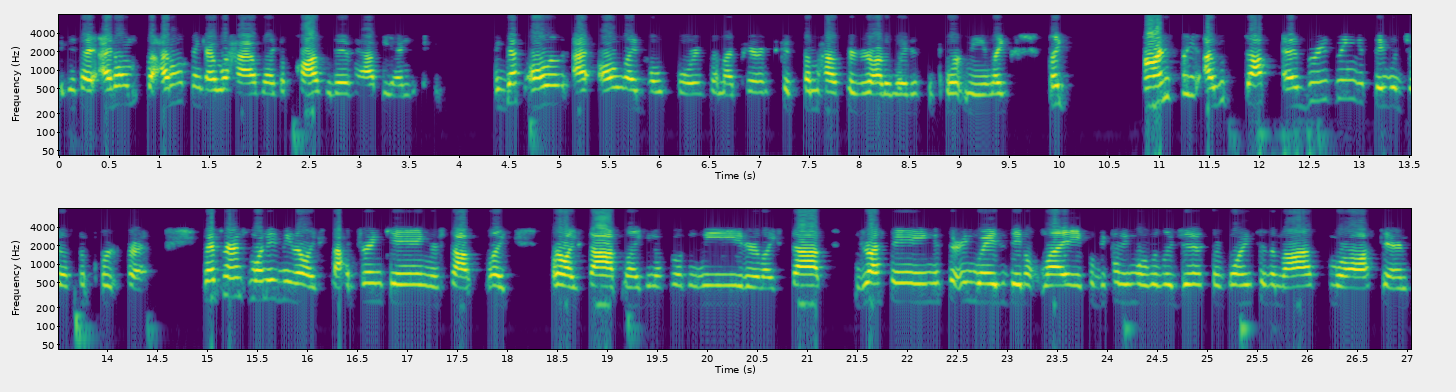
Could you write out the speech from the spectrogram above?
because I, I don't, I don't think I would have like a positive, happy ending. Like that's all I, all I'd hope for is that my parents could somehow figure out a way to support me. Like, like honestly, I would stop everything if they would just support Fred. My parents wanted me to like stop drinking or stop like, or like stop like you know smoking weed or like stop dressing a certain way that they don't like or becoming more religious or going to the mosque more often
